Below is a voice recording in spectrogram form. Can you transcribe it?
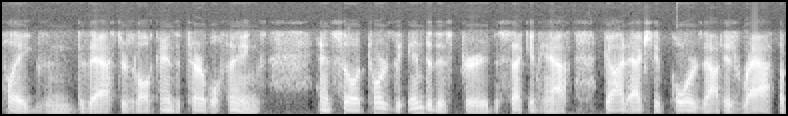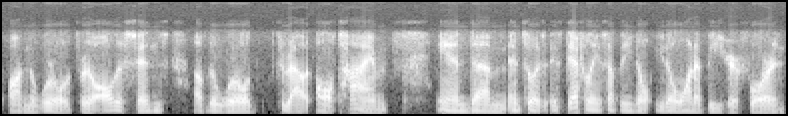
plagues and disasters and all kinds of terrible things. And so towards the end of this period, the second half, God actually pours out his wrath upon the world for all the sins of the world throughout all time and um, and so it's, it's definitely something you don't you don't want to be here for. And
